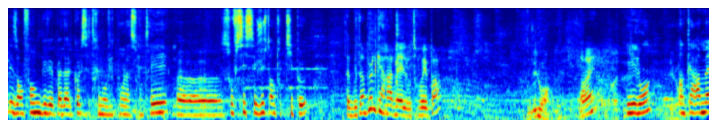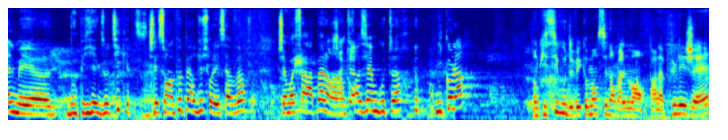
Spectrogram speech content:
Les enfants ne buvez pas d'alcool, c'est très mauvais pour la santé. Euh, sauf si c'est juste un tout petit peu. Ça goûte un peu le caramel, vous trouvez pas? Il est loin. Ouais. Il est loin. Un caramel, mais euh, d'un pays exotique. Je les sens un peu perdus sur les saveurs. J'aimerais faire appel à un troisième goûteur. Nicolas? Donc ici vous devez commencer normalement par la plus légère,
